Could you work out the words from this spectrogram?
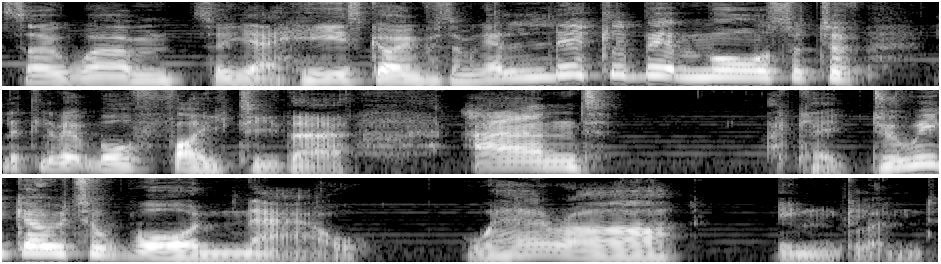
so um, so yeah, he's going for something a little bit more sort of, little bit more fighty there. And, okay, do we go to war now? Where are England?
